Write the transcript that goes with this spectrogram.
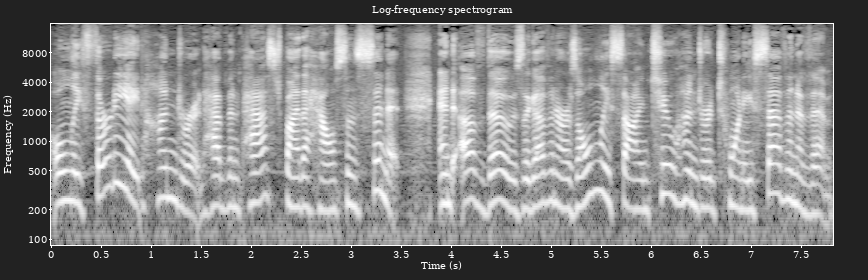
only 3,800 have been passed by the House and Senate. And of those, the governor has only signed 227 of them.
